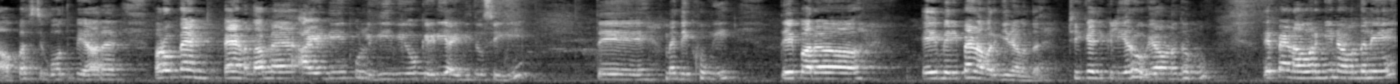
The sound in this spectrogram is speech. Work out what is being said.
ਆਪਸ 'ਚ ਬਹੁਤ ਪਿਆਰ ਹੈ। ਪਰ ਉਹ ਭੈਣ ਭੈਣ ਦਾ ਮੈਂ ਆਈਡੀ ਭੁੱਲ ਗਈ ਵੀ ਉਹ ਕਿਹੜੀ ਆਈਡੀ ਤੋਂ ਸੀਗੀ ਤੇ ਮੈਂ ਦੇਖੂੰਗੀ। ਤੇ ਪਰ ਇਹ ਮੇਰੀ ਭੈਣਾਂ ਵਰਗੀ ਨਣਦ ਹੈ ਠੀਕ ਹੈ ਜੀ ਕਲੀਅਰ ਹੋ ਗਿਆ ਹੁਣ ਤੁਹਾਨੂੰ? ਤੇ ਭੈਣਾਂ ਵਰਗੀ ਨਣਦ ਨੇ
